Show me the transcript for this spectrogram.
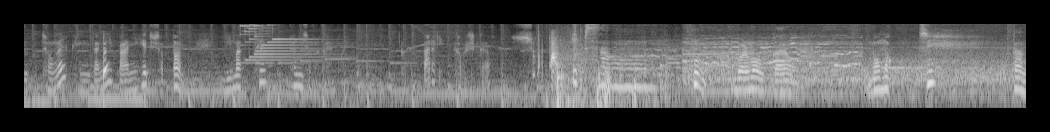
요청을 굉장히 많이 해주셨던 이마트 편의점을 갈 거예요. 빠르게 가보실까요? 슉! 입성! 흠, 뭘 먹을까요? 뭐 먹지? 일단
